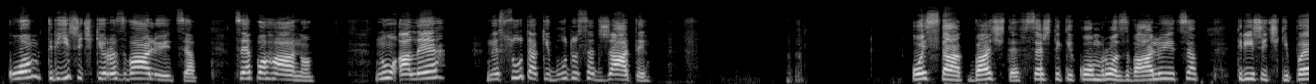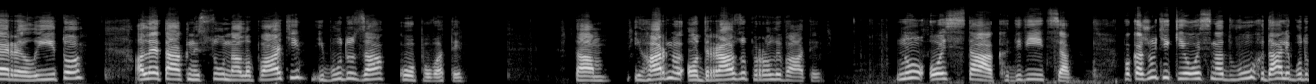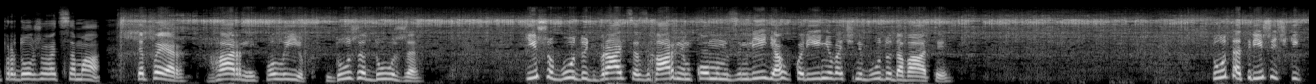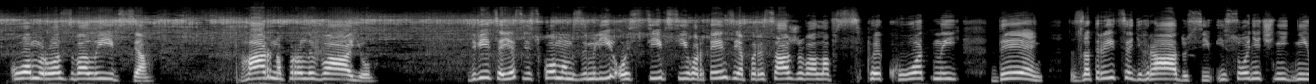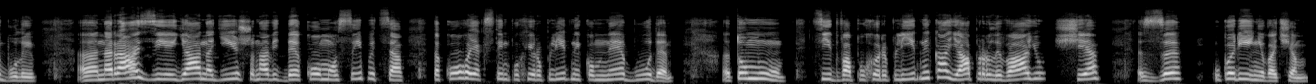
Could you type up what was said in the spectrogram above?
Ком трішечки розвалюється. Це погано. Ну, але несу так і буду саджати. Ось так, бачите, все ж таки ком розвалюється, трішечки перелито. Але так несу на лопаті і буду закопувати. там і гарно одразу проливати. Ну, ось так, дивіться. Покажу тільки ось на двох, далі буду продовжувати сама. Тепер гарний полив, дуже-дуже. Ті, що будуть братися з гарним комом землі, я вкорінювач не буду давати. Тут а, трішечки ком розвалився. Гарно проливаю. Дивіться, якщо з комом землі, ось ці всі гортензії я пересаджувала в спекотний день за 30 градусів і сонячні дні були. Е, наразі я надію, що навіть де комо осипеться, такого, як з тим похироплідником, не буде. Е, Тому ці два похироплідника я проливаю ще з укорінювачем.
